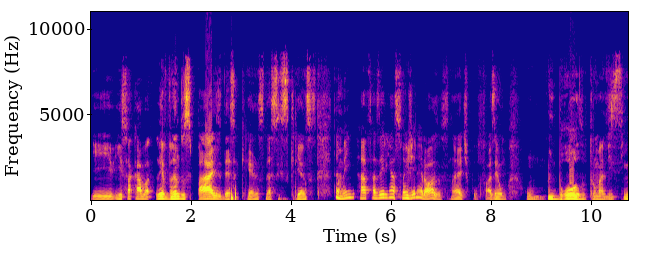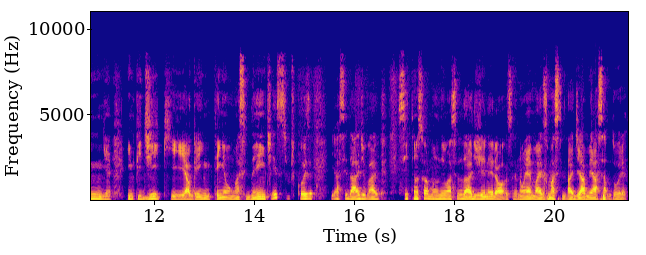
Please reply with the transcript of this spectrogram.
e isso acaba levando os pais dessa criança, dessas crianças, também a fazerem ações generosas, né? Tipo, fazer um, um, um bolo para uma vizinha, impedir que alguém tenha um acidente, esse tipo de coisa, e a cidade vai se transformando em uma cidade generosa, não é mais uma cidade ameaçadora.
